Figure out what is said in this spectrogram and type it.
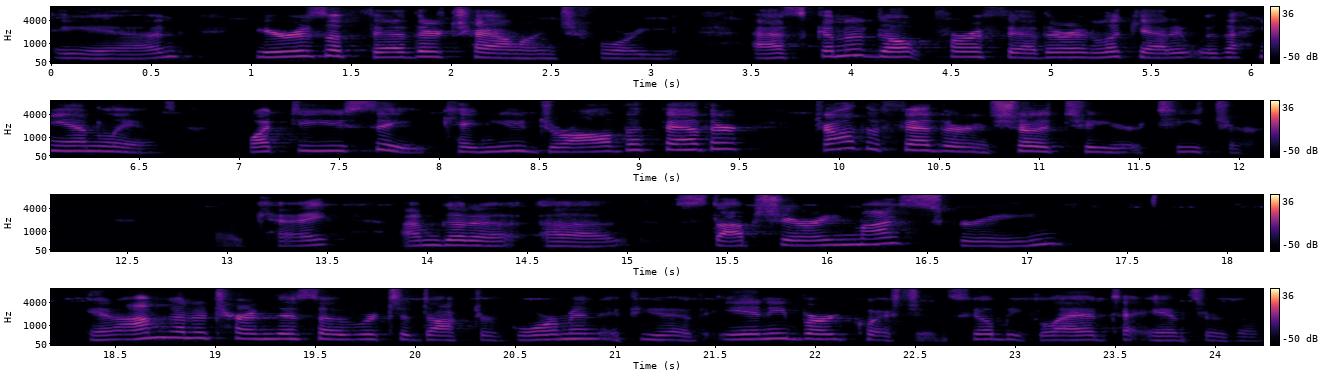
and here is a feather challenge for you. Ask an adult for a feather and look at it with a hand lens. What do you see? Can you draw the feather? Draw the feather and show it to your teacher. Okay, I'm gonna uh, stop sharing my screen. And I'm gonna turn this over to Dr. Gorman. If you have any bird questions, he'll be glad to answer them.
